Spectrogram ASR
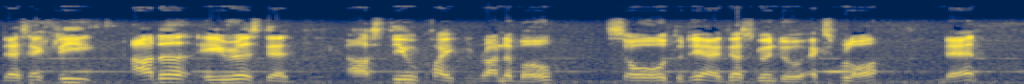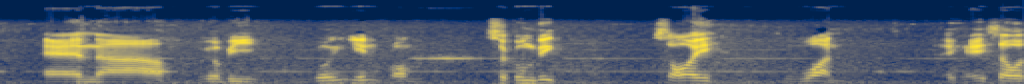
there's actually other areas that are still quite runnable. So today I'm just going to explore that and uh, we'll be going in from Sukhumvit Soi 1. Okay, so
